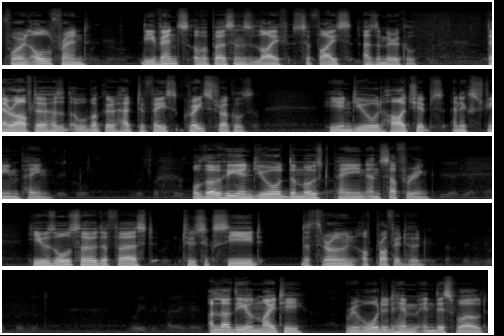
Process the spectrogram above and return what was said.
For an old friend, the events of a person's life suffice as a miracle. Thereafter, Hazrat Abu Bakr had to face great struggles. He endured hardships and extreme pain. Although he endured the most pain and suffering, he was also the first to succeed the throne of prophethood. Allah the Almighty rewarded him in this world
